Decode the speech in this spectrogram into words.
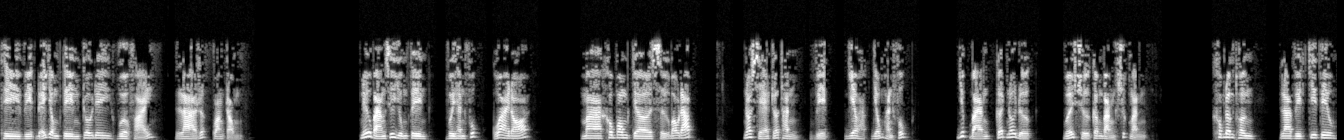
thì việc để dòng tiền trôi đi vừa phải là rất quan trọng. Nếu bạn sử dụng tiền vì hạnh phúc của ai đó mà không mong chờ sự báo đáp, nó sẽ trở thành việc gieo hạt giống hạnh phúc, giúp bạn kết nối được với sự cân bằng sức mạnh. Không đơn thuần là việc chi tiêu,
